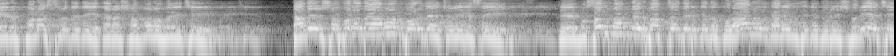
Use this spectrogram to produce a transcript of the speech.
এর ফলশ্রুতিতে তারা সফল হয়েছে। তাদের সফলতা এমন পর্যায়ে চলে গেছে যে মুসলমানদের বাচ্চাদেরকে তো কোরআনুল কারিম থেকে দূরে সরিয়েছে।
